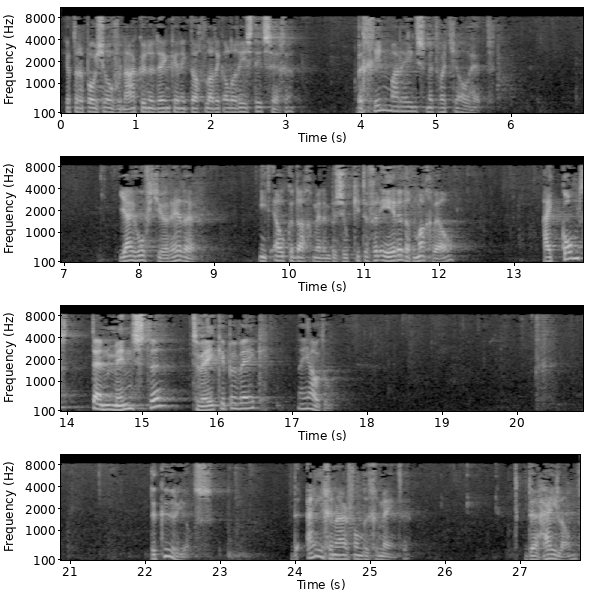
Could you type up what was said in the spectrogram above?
Ik heb er een poosje over na kunnen denken en ik dacht, laat ik allereerst dit zeggen. Begin maar eens met wat je al hebt. Jij hoeft je redder niet elke dag met een bezoekje te vereren, dat mag wel. Hij komt ten minste twee keer per week naar jou toe. De Curios, de eigenaar van de gemeente, de heiland,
